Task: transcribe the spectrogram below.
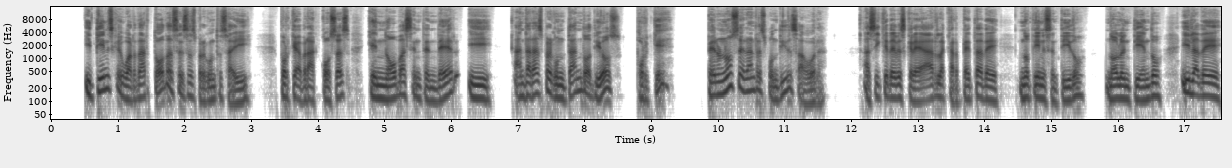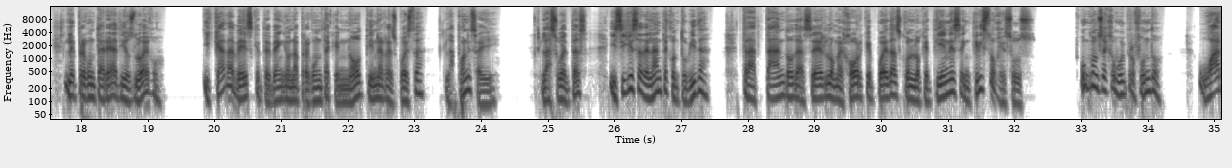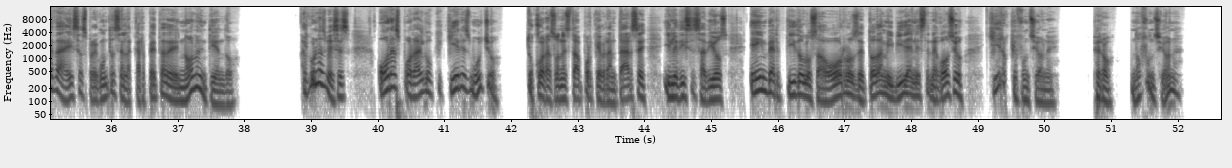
y tienes que guardar todas esas preguntas ahí, porque habrá cosas que no vas a entender y andarás preguntando a Dios, ¿por qué? Pero no serán respondidas ahora. Así que debes crear la carpeta de no tiene sentido, no lo entiendo, y la de le preguntaré a Dios luego. Y cada vez que te venga una pregunta que no tiene respuesta, la pones ahí. las sueltas y sigues adelante con tu vida, tratando de hacer lo mejor que puedas con lo que tienes en Cristo Jesús. Un consejo muy profundo. Guarda esas preguntas en la carpeta de no lo entiendo. Algunas veces oras por algo que quieres mucho. Tu corazón está por quebrantarse y le dices a Dios, he invertido los ahorros de toda mi vida en este negocio, quiero que funcione. Pero no funciona.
